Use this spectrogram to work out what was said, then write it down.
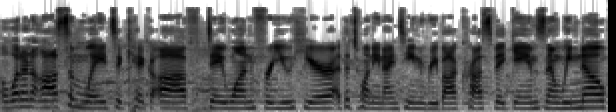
Well, what an awesome way to kick off day one for you here at the 2019 Reebok CrossFit Games. Now, we know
